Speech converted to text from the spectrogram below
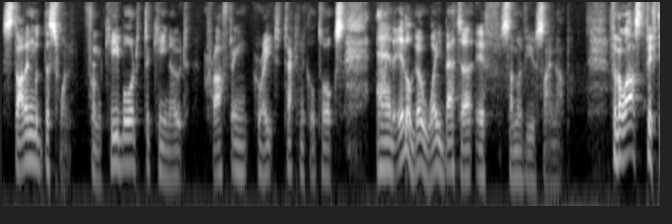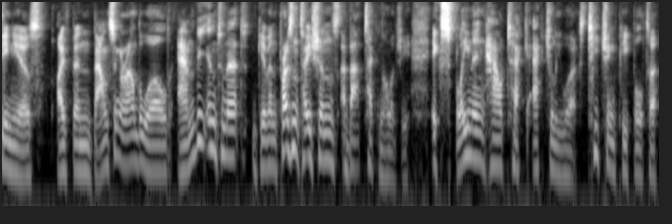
starting with this one, From Keyboard to Keynote, crafting great technical talks, and it'll go way better if some of you sign up. For the last 15 years, I've been bouncing around the world and the internet giving presentations about technology, explaining how tech actually works, teaching people to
